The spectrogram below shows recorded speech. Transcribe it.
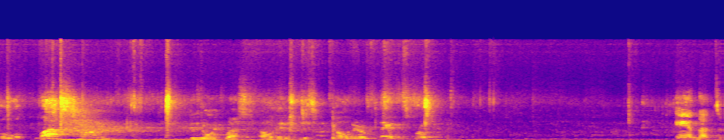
The l- last time, the northwest elevator, this elevator over there was broken. And that's a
